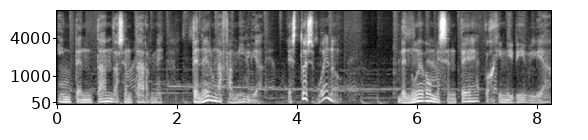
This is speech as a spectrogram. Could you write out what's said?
intentando asentarme, tener una familia. Esto es bueno. De nuevo me senté, cogí mi Biblia,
